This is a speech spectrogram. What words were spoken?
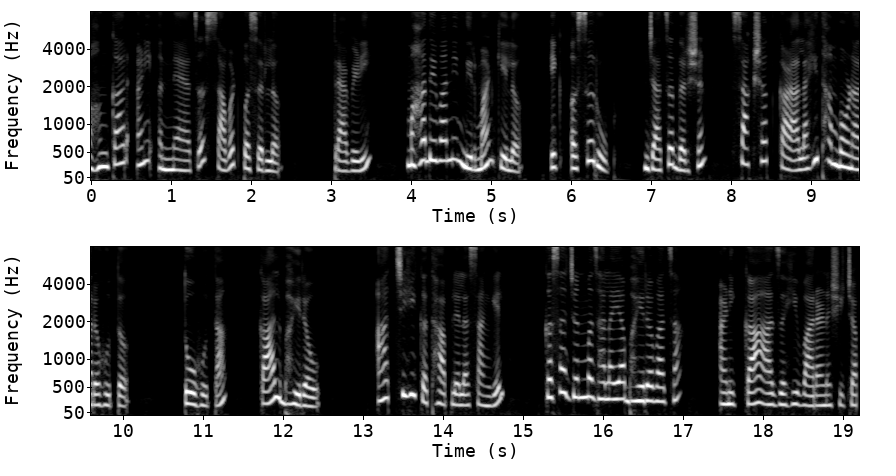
अहंकार आणि अन्यायाचं सावट पसरलं. त्यावेळी महादेवांनी निर्माण केलं एक असं रूप ज्याचं दर्शन साक्षात काळालाही थांबवणारं होतं. तो होता कालभैरव. आजची ही कथा आपल्याला सांगेल कसा जन्म झाला या भैरवाचा आणि का आजही वाराणसीच्या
